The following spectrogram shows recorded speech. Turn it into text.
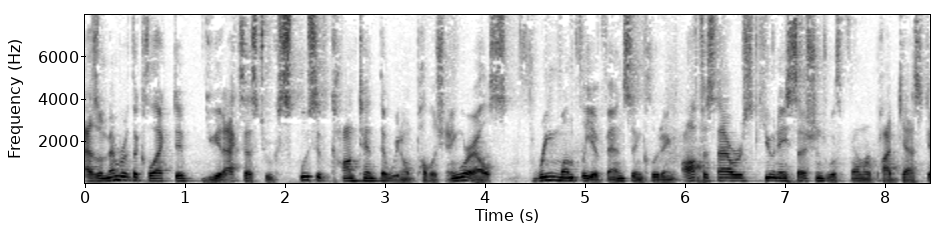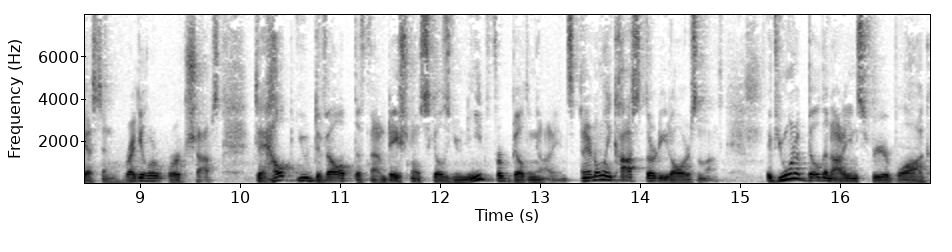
As a member of the collective, you get access to exclusive content that we don't publish anywhere else, three monthly events including office hours, Q&A sessions with former podcast guests and regular workshops to help you develop the foundational skills you need for building an audience. And it only costs $30 a month. If you want to build an audience for your blog,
